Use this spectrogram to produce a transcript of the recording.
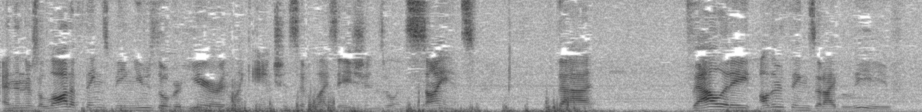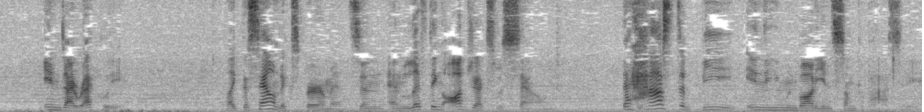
and then there's a lot of things being used over here in like ancient civilizations or in science that validate other things that I believe indirectly, like the sound experiments and, and lifting objects with sound. That has to be in the human body in some capacity.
